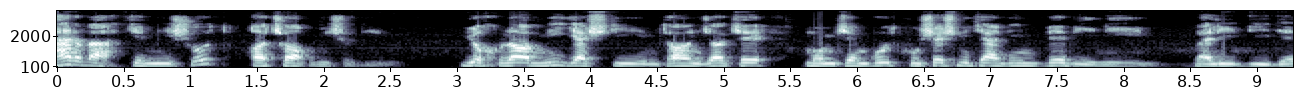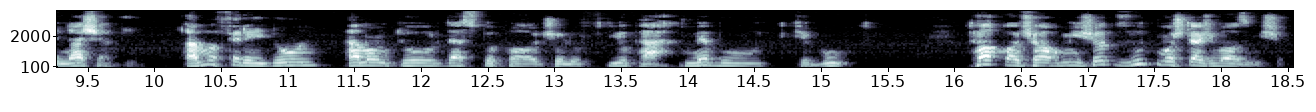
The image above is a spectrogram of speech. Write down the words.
هر وقت که می‌شد قاچاق می‌شدیم. یخلا میگشتیم تا آنجا که ممکن بود کوشش می‌کردیم ببینیم ولی دیده نشویم. اما فریدون همانطور دست و پا چلفتی و پخمه بود که بود. تا قاچاق می‌شد زود مشتش واز می‌شد.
